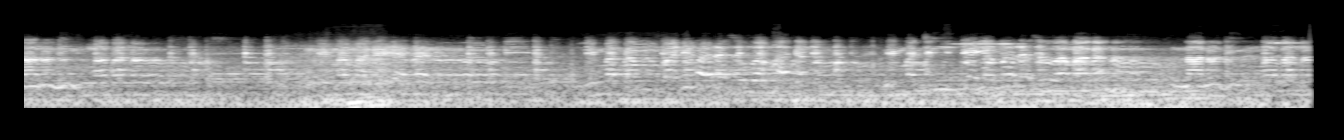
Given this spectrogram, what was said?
ನಾನು ನಿಮ್ಮವನು. ನಿಮ್ಮ ನಿಮ್ಮ ಕಂಬನಿ ಬರೆಸುವ ನಿಮ್ಮ ಚಿಂತೆಯ ಮಗನು. ನಾನು ನಿಮ್ಮವನು.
